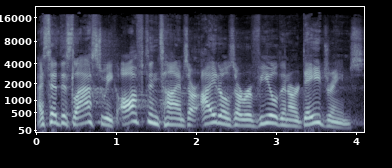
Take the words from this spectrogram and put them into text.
I said this last week. Oftentimes, our idols are revealed in our daydreams,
